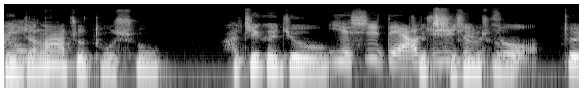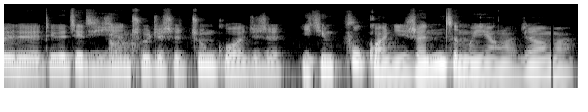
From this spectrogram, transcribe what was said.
顶着蜡烛读书啊，这个就也是得要体现出做。对对，这个就体现出就是中国就是已经不管你人怎么样了，知道吗？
